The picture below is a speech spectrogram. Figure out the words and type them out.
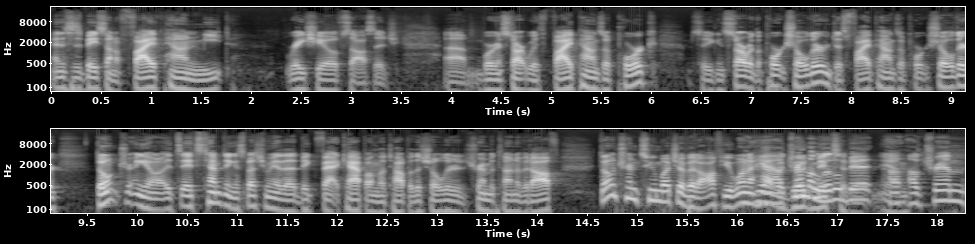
and this is based on a five pound meat ratio of sausage. Um, we're going to start with five pounds of pork. So you can start with the pork shoulder, just five pounds of pork shoulder. Don't you know, it's it's tempting, especially when you have that big fat cap on the top of the shoulder to trim a ton of it off. Don't trim too much of it off. You want to Yeah, have I'll a good trim a mix little of bit. it. Yeah. I'll, I'll trim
